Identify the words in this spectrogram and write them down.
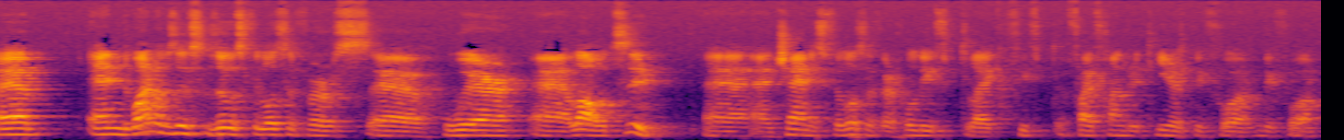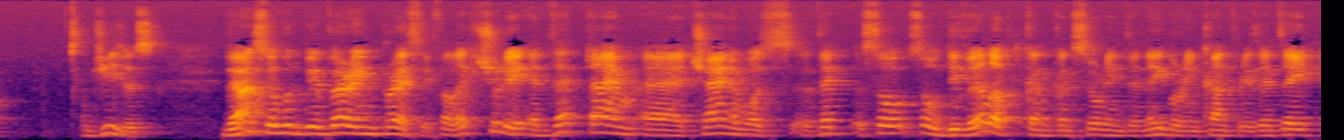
Um, and one of those, those philosophers uh, were uh, Lao Tzu, uh, a Chinese philosopher who lived like 500 years before, before Jesus. The answer would be very impressive. Well, actually, at that time, uh, China was that so so developed con- concerning the neighboring countries that they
